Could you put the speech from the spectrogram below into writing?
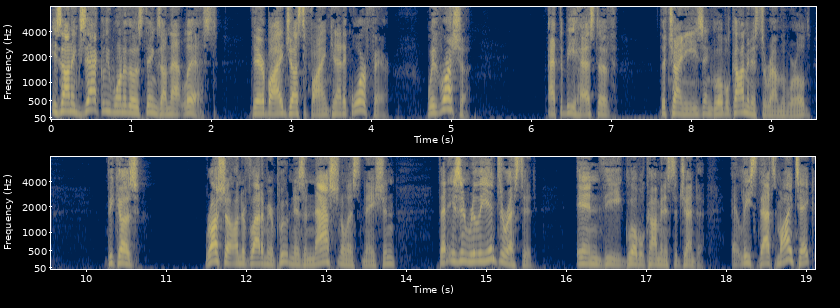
is on exactly one of those things on that list, thereby justifying kinetic warfare with Russia at the behest of the Chinese and global communists around the world? Because Russia, under Vladimir Putin, is a nationalist nation that isn't really interested in the global communist agenda. At least that's my take.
